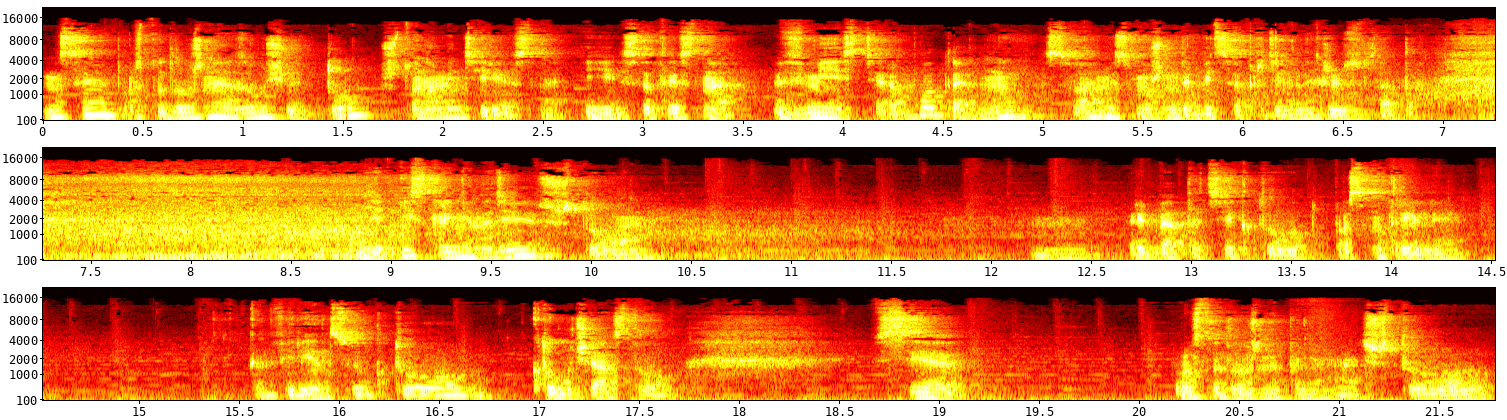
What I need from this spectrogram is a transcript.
мы сами просто должны озвучивать то, что нам интересно. И, соответственно, вместе работая, мы с вами сможем добиться определенных результатов. Я искренне надеюсь, что ребята, те, кто вот просмотрели конференцию, кто, кто участвовал, все просто должны понимать, что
